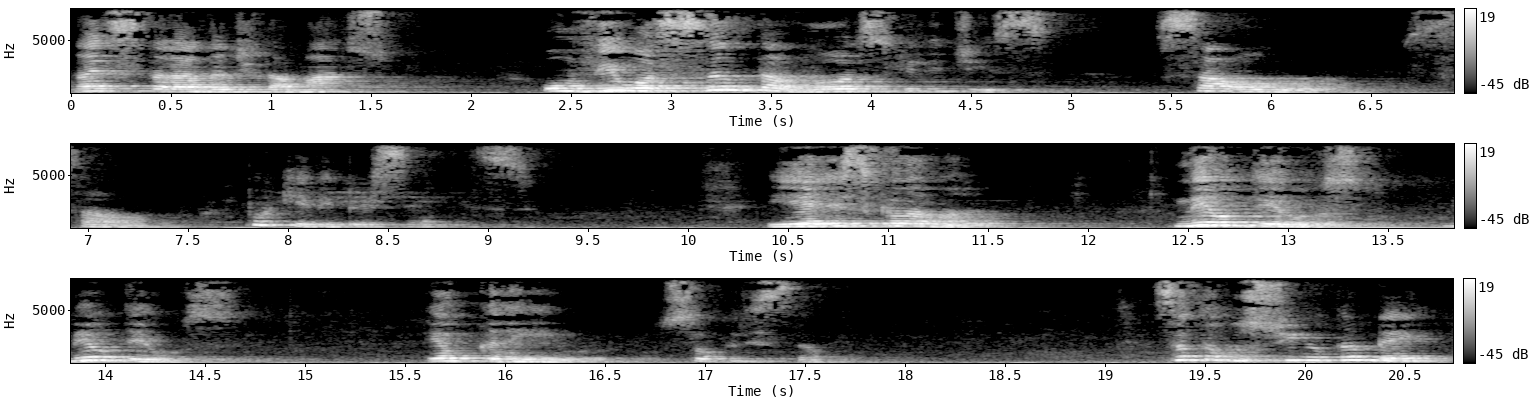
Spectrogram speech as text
na estrada de Damasco, ouviu a santa voz que lhe disse: Saulo, Saulo, Por que me persegues? E ele exclama: Meu Deus, meu Deus, eu creio, sou cristão. Santo Agostinho também.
